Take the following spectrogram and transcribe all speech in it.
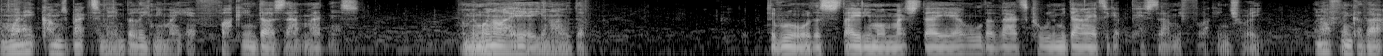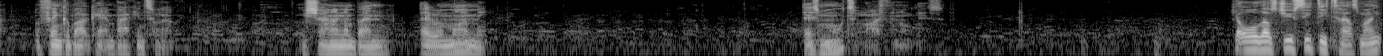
And when it comes back to me, and believe me, mate, it fucking does that madness. I mean, when I hear, you know, the the roar of the stadium on match day, all the lads calling me down here to get pissed out of me fucking tree. When I think of that, I think about getting back into it. With Shannon and Ben, they remind me. There's more to life than all this. Get all those juicy details, mate.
